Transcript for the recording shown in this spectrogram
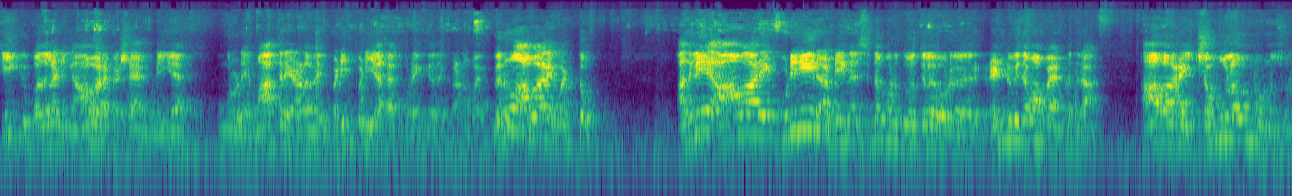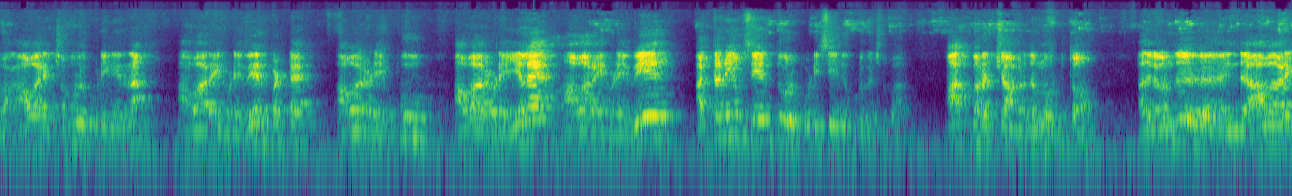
டீக்கு பதிலா நீங்க ஆவார கஷாயம் குடிங்க. உங்களுடைய மாத்திரை அளவை படிப்படியாக குறைக்கிறதுக்கான வாய்ப்பு. வெறும் ஆவாரை மட்டும். அதுலேயே ஆவாரை குடிநீர் அப்படின்னு சித்த மருத்துவத்துல ஒரு ரெண்டு விதமா பயன்படுத்துறாங்க. ஆவாரை சமுலம்னு ஒண்ணு சொல்லுவாங்க. ஆவாரை சமுல குடிநீர்னா ஆவாரையினுடைய வேர்பட்டை ஆவாருடைய பூ ஆவாருடைய இலை ஆவாரையினுடைய வேர் அத்தனையும் சேர்த்து ஒரு பொடி செய்து கொடுக்க சொல்லுவாங்க. ஆத்மரட்சாமிரதம்னு ஒரு புத்தகம். அதுல வந்து இந்த ஆவாரை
